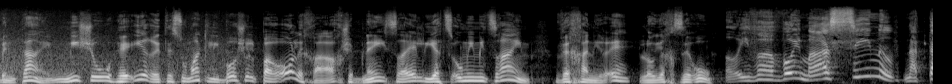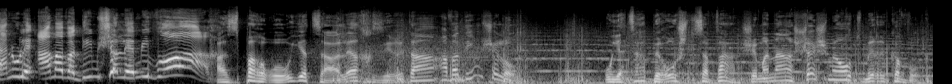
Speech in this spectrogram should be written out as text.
בינתיים מישהו העיר את תשומת ליבו של פרעה לכך שבני ישראל יצאו ממצרים, וכנראה לא יחזרו. אוי ואבוי, מה עשינו? נתנו לעם עבדים שלם לברוח! אז פרעה יצא להחזיר את העבדים שלו. הוא יצא בראש צבא שמנה 600 מרכבות.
